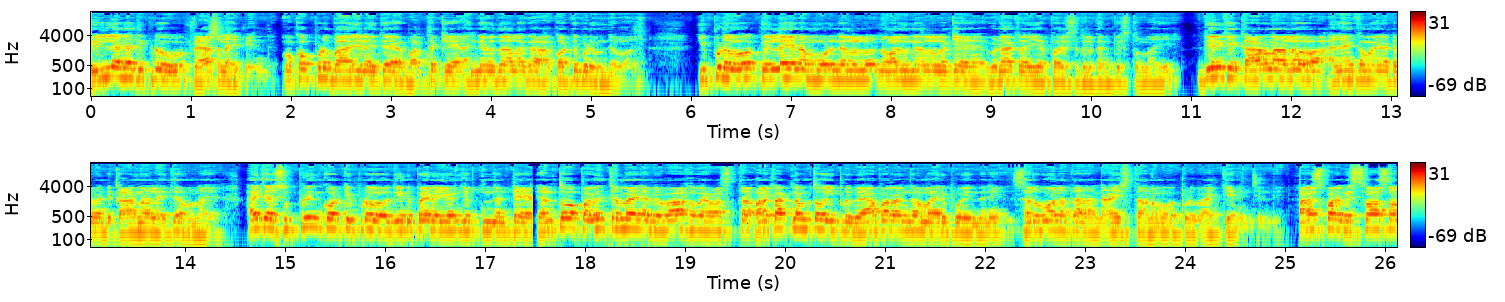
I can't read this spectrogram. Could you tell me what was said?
పెళ్ళి అనేది ఇప్పుడు ఫ్యాషన్ అయిపోయింది. ఒకప్పుడు భార్యలు అయితే భర్తకి అన్ని విధాలుగా కట్టుబడి ఉండేవారు. ఇప్పుడు పెళ్ళైన మూడు నెలలు నాలుగు నెలలకే విడాకులు అయ్యే పరిస్థితులు కనిపిస్తున్నాయి. దీనికి కారణాలు అనేకమైనటువంటి కారణాలు అయితే ఉన్నాయి. అయితే సుప్రీంకోర్టు ఇప్పుడు దీనిపైన ఏం చెప్తుందంటే ఎంతో పవిత్రమైన వివాహ వ్యవస్థ వరకట్నంతో ఇప్పుడు వ్యాపారంగా మారిపోయిందని సర్వోన్నత న్యాయస్థానము ఇప్పుడు వ్యాఖ్యానించింది. పరస్పర విశ్వాసం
